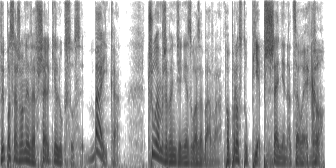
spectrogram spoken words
Wyposażony we wszelkie luksusy. Bajka. Czułam, że będzie niezła zabawa. Po prostu pieprzenie na całego.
